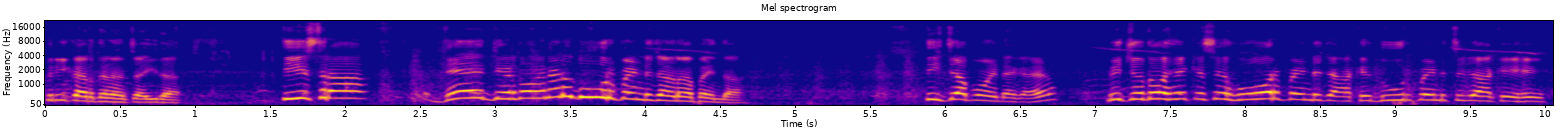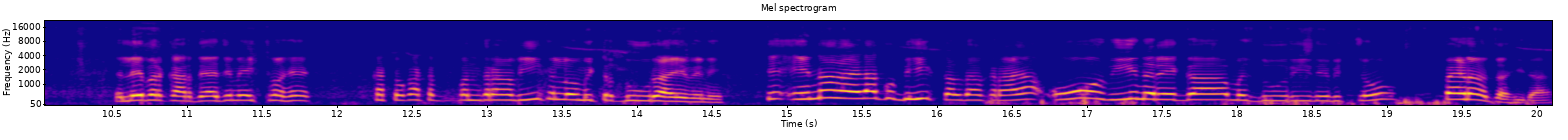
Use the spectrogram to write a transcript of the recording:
ਫ੍ਰੀ ਕਰ ਦੇਣਾ ਚਾਹੀਦਾ। ਤੀਸਰਾ, ਜੇ ਜਦੋਂ ਇਹਨਾਂ ਨੂੰ ਦੂਰ ਪਿੰਡ ਜਾਣਾ ਪੈਂਦਾ, ਤੀਜਾ ਪੁਆਇੰਟ ਹੈਗਾ ਹੈ ਵੀ ਜਦੋਂ ਇਹ ਕਿਸੇ ਹੋਰ ਪਿੰਡ ਜਾ ਕੇ, ਦੂਰ ਪਿੰਡ 'ਚ ਜਾ ਕੇ ਇਹ ਲੇਬਰ ਕਰਦੇ ਆ, ਜਿਵੇਂ ਇੱਥੋਂ ਇਹ ਘੱਟੋ ਘੱਟ 15-20 ਕਿਲੋਮੀਟਰ ਦੂਰ ਆਏ ਹੋਏ ਨੇ। ਤੇ ਇਹਨਾਂ ਦਾ ਜਿਹੜਾ ਕੋਈ ਵਹੀਕਲ ਦਾ ਕਿਰਾਇਆ, ਉਹ ਵੀ ਨਰੇਗਾ ਮਜ਼ਦੂਰੀ ਦੇ ਵਿੱਚੋਂ ਪੈਣਾ ਚਾਹੀਦਾ।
